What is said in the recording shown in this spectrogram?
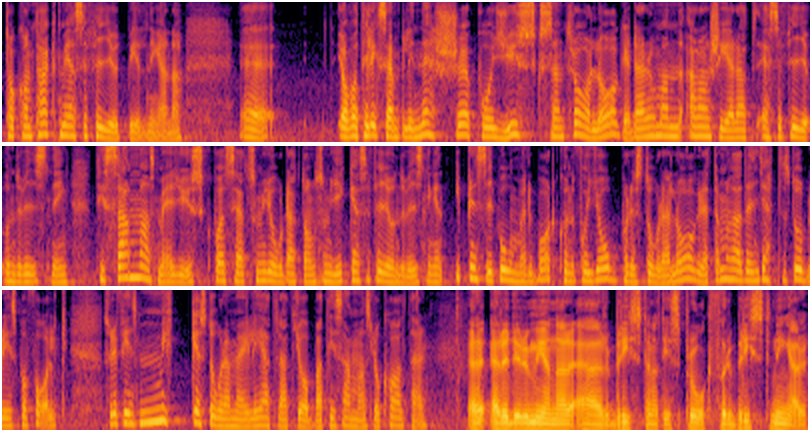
ta kontakt med SFI-utbildningarna. Eh, jag var till exempel i Nässjö på Jysk centrallager. Där har man arrangerat SFI-undervisning tillsammans med Jysk på ett sätt som gjorde att de som gick SFI-undervisningen i princip omedelbart kunde få jobb på det stora lagret där man hade en jättestor brist på folk. Så det finns mycket stora möjligheter att jobba tillsammans lokalt här. Är, är det det du menar är bristen, att det är språkförbristningar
